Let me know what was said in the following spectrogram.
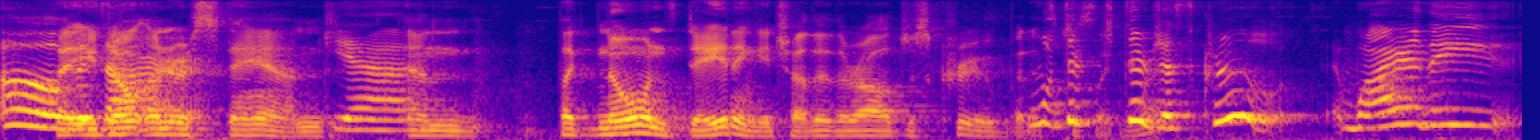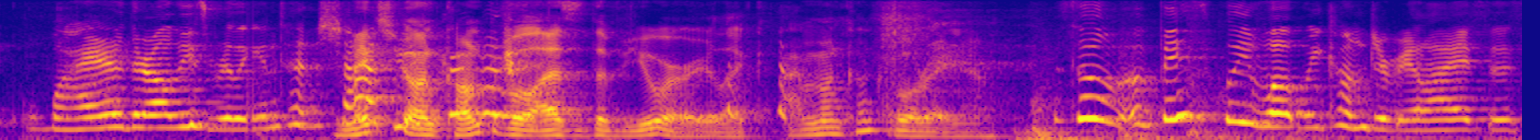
Oh, that you don't understand. Yeah. And like no one's dating each other; they're all just crew. But it's well, they're, just like they're what? just crew. Why are they? Why are there all these really intense It shots? makes you uncomfortable as the viewer. You're like, I'm uncomfortable right now. So uh, basically, what we come to realize is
